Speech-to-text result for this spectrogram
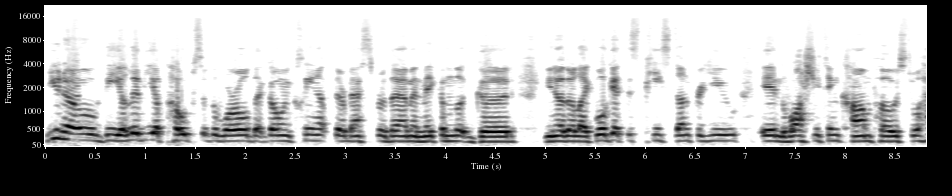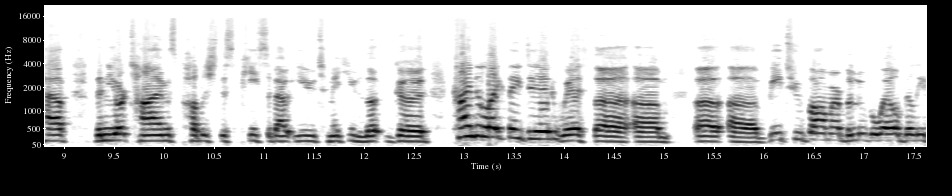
you know, the Olivia Popes of the world that go and clean up their mess for them and make them look good. You know, they're like, we'll get this piece done for you in the Washington Compost. We'll have the New York Times publish this piece about you to make you look good, kind of like they did with. Uh, um, B two bomber, beluga whale, Billy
